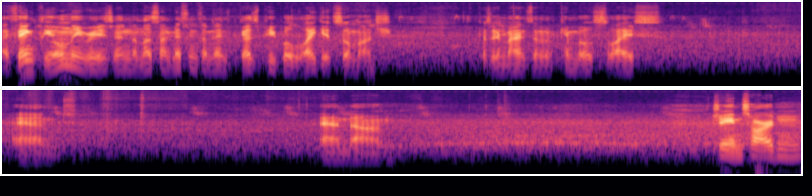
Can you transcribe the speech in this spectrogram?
I think the only reason, unless I'm missing something, is because people like it so much. Because it reminds them of Kimbo Slice and and um, James Harden.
